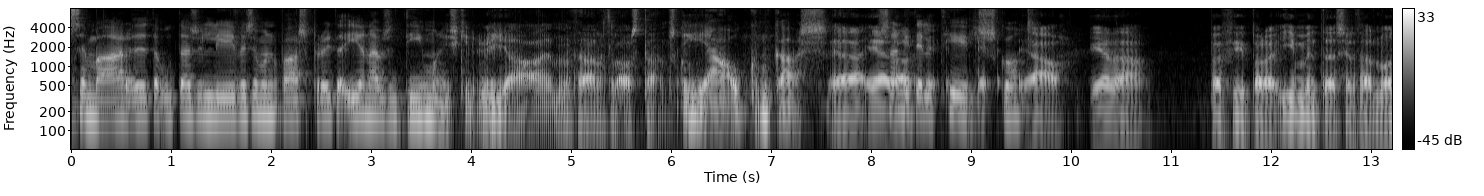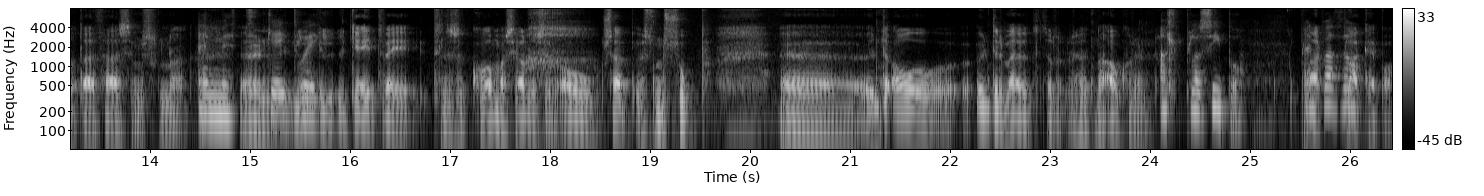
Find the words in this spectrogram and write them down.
Sem var auðvitað út af þessu lifi sem hann var sprautað í hann af þessum dímoni skilur við já, ég meina það er náttúrulega ástæðan sko. já, kom gas. Eða, Sunnydale er til, sko. já, eða Buffy bara ímyndaði sér það notaði það sem svona Einmitt, um, gateway. gateway til þess að koma sjálfur sér ó, sub, svona sub uh, undir, undir með hérna, ákvörðun allt placebo Pla- en, hvað þá,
